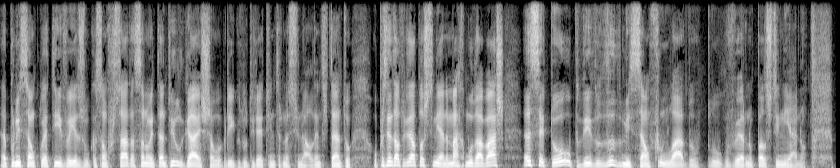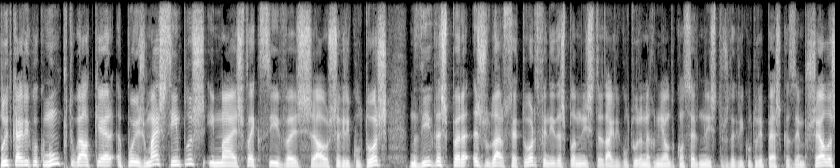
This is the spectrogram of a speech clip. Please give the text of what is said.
A punição coletiva e a deslocação forçada são, no entanto, ilegais ao abrigo do direito internacional. Entretanto, o presidente da autoridade palestiniana, Mahmoud Abbas, aceitou o pedido de demissão formulado pelo governo palestiniano. Política agrícola comum, Portugal quer apoios mais simples e mais flexíveis aos agricultores, medidas para ajudar o setor, defendidas pela ministra da Agricultura na reunião do Conselho de Ministros da Agricultura e Pescas em Bruxelas.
